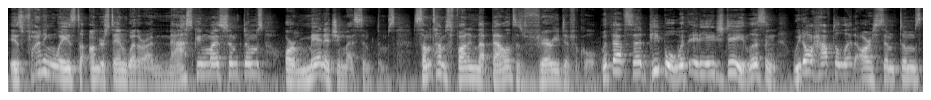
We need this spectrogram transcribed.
is finding ways to understand whether I'm masking my symptoms or managing my symptoms. Sometimes finding that balance is very difficult. With that said, people with ADHD, listen, we don't have to let our symptoms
